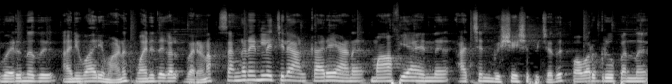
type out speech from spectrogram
വരുന്നത് അനിവാര്യമാണ്. വനിതകൾ വരണം. സംഘടനയിലെ ചില ആൾക്കാരെയാണ് മാഫിയ എന്ന് അച്ഛൻ വിശേഷിപ്പിച്ചത്. പവർ ഗ്രൂപ്പ് എന്ന്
